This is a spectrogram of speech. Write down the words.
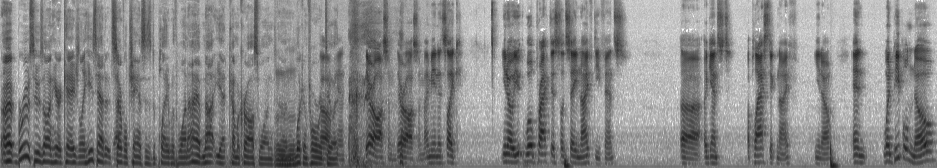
Uh, Bruce, who's on here occasionally, he's had several chances to play with one. I have not yet come across one. I'm looking forward oh to it. man, they're awesome. They're awesome. I mean, it's like you know, you, we'll practice, let's say, knife defense uh, against a plastic knife, you know, and when people know,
